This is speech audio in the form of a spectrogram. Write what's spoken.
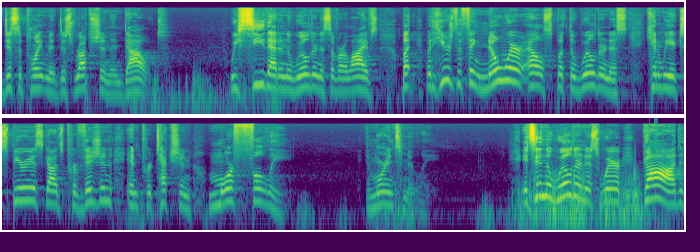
disappointment, disruption, and doubt. We see that in the wilderness of our lives. But, but here's the thing nowhere else but the wilderness can we experience God's provision and protection more fully and more intimately. It's in the wilderness where God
